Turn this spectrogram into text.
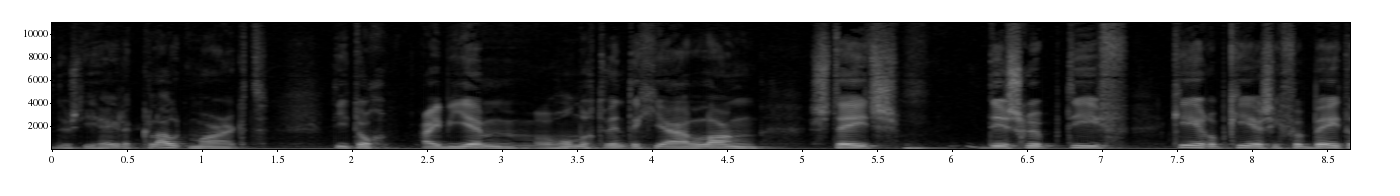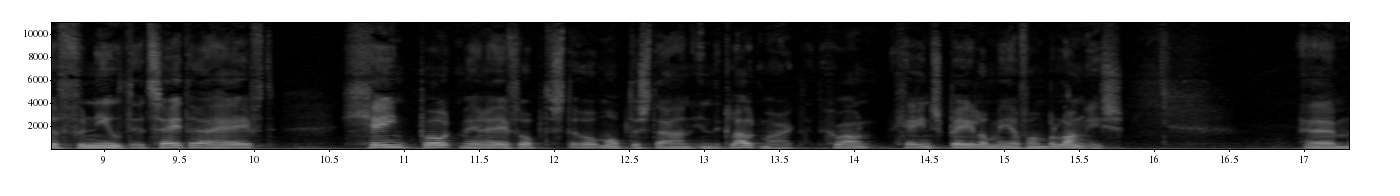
dus die hele cloudmarkt, die toch IBM 120 jaar lang steeds disruptief, keer op keer zich verbeterd, vernieuwd, et cetera, heeft, geen poot meer heeft op om op te staan in de cloudmarkt. Gewoon geen speler meer van belang is. Ehm,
